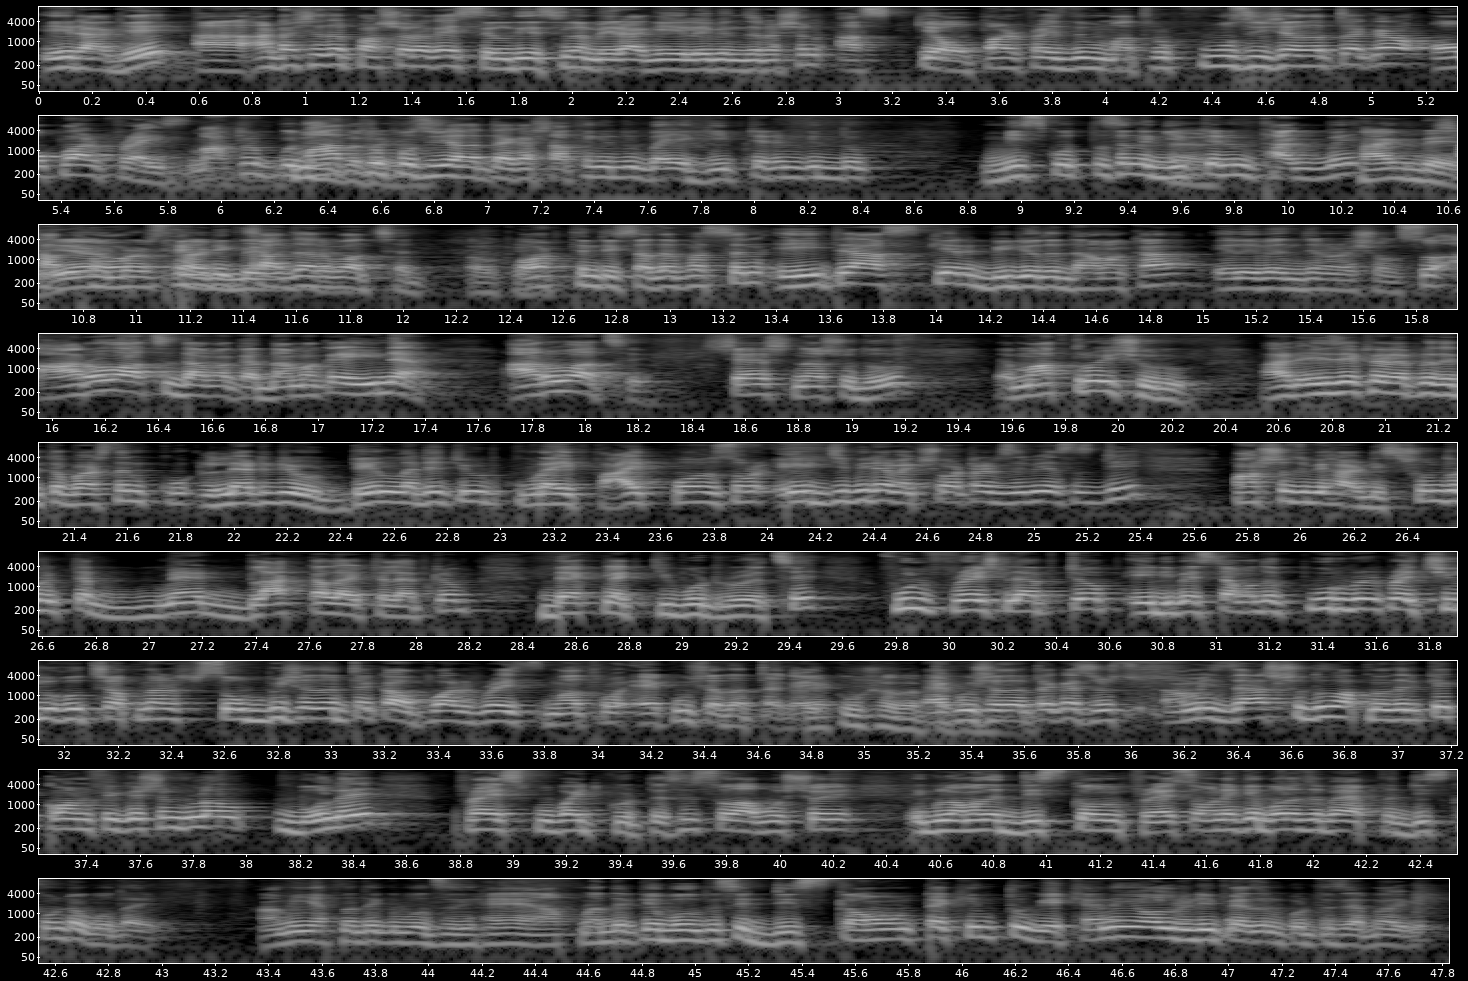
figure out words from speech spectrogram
এর আগে আঠাশ হাজার পাঁচশো টাকায় সেল দিয়েছিলাম এর আগে ইলেভেন জেনারেশন আজকে অফার প্রাইস দেবো মাত্র পঁচিশ হাজার টাকা অফার প্রাইস মাত্র মাত্র পঁচিশ হাজার টাকা। সাথে কিন্তু ভাই গিফট আইটেম কিন্তু মিস করতেছেন না গিফট আইটেম থাকবে। থাকবে, সাথে অথেন্টিক। চার্জার পাচ্ছেন। অথেন্টিক চার্জার পাচ্ছেন। এইটা আজকের ভিডিওতে ধামাকা ইলেভেন জেনারেশন। সো আরও আছে ধামাকা। ধামাকা এই না আরও আছে। শেষ না শুধু। মাত্রই শুরু। আর এই যে একটা ল্যাপটপ দেখতে পাচ্ছেন Latitude Dell Latitude core i five পলসর eight GB RAM একশো আঠাশ জিবি এসএসডি পাঁচশো জিবি হার্ড ডিস্ক সুন্দর একটা ম্যাট ব্ল্যাক কালার একটা ল্যাপটপ ব্যাকলাইট কিবোর্ড রয়েছে ফুল ফ্রেশ ল্যাপটপ এই ডিভাইসটা আমাদের পূর্বের প্রাইস ছিল হচ্ছে আপনার চব্বিশ হাজার টাকা অফার প্রাইস মাত্র একুশ হাজার টাকা 21,000 টাকা। একুশ হাজার টাকা। আমি জাস্ট শুধু আপনাদেরকে কনফিগারেশনগুলো বলে প্রাইস প্রোভাইড করতেছি। সো অবশ্যই এগুলো আমাদের ডিসকাউন্ট প্রাইস অনেকে বলে যে ভাই আপনার ডিসকাউন্টটা কোথায়? আমি আপনাদেরকে বলতেছি হ্যাঁ আপনাদেরকে বলতেছি ডিসকাউন্টটা কিন্তু এখানেই অলরেডি প্রেজেন্ট করতেছি আপনাদেরকে।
